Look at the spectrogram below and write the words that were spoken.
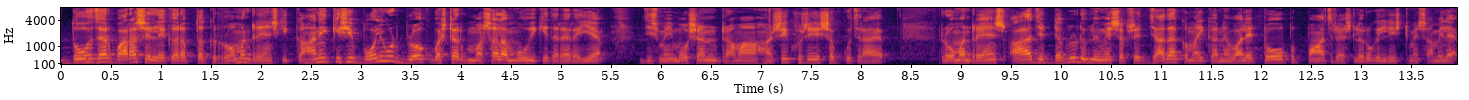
2012 से लेकर अब तक रोमन रेंज की कहानी किसी बॉलीवुड ब्लॉकबस्टर मसाला मूवी की तरह रही है, जिसमें इमोशन ड्रामा हँसी खुशी सब कुछ रहा है। रोमन रेंज आज डब्ल्यू में सबसे ज़्यादा कमाई करने वाले टॉप पाँच रेसलरों की लिस्ट में शामिल है।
